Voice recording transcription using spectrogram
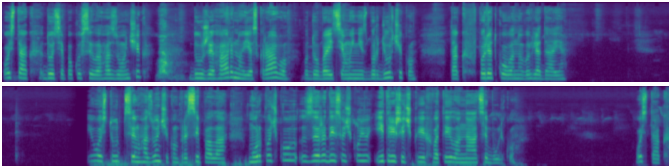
Ось так доця покусила газончик. Дуже гарно, яскраво. Подобається мені з бордюрчиком. Так впорядковано виглядає. І ось тут цим газончиком присипала морквочку з редисочкою і трішечки хватило на цибульку. Ось так.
